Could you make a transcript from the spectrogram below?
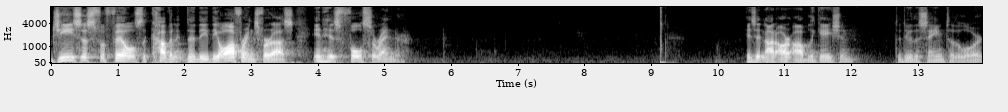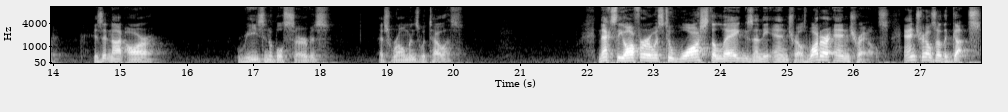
Jesus fulfills the covenant, the, the, the offerings for us in his full surrender. Is it not our obligation to do the same to the Lord? Is it not our reasonable service, as Romans would tell us? Next, the offer was to wash the legs and the entrails. What are entrails? Entrails are the guts,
